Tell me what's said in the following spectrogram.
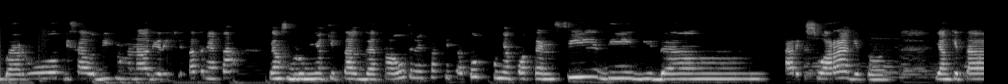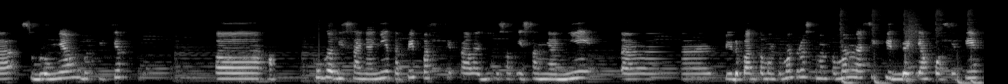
baru bisa lebih mengenal diri kita. Ternyata yang sebelumnya kita gak tahu ternyata kita tuh punya potensi di bidang tarik suara gitu. Yang kita sebelumnya berpikir uh, aku gak bisa nyanyi tapi pas kita lagi iseng-iseng nyanyi uh, di depan teman-teman terus teman-teman ngasih feedback yang positif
